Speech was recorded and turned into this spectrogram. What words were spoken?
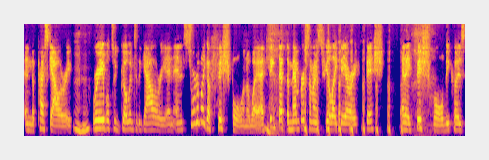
in the press gallery. Mm-hmm. We're able to go into the gallery, and and it's sort of like a fishbowl in a way. I think that the members sometimes feel like they are a fish and a fishbowl because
